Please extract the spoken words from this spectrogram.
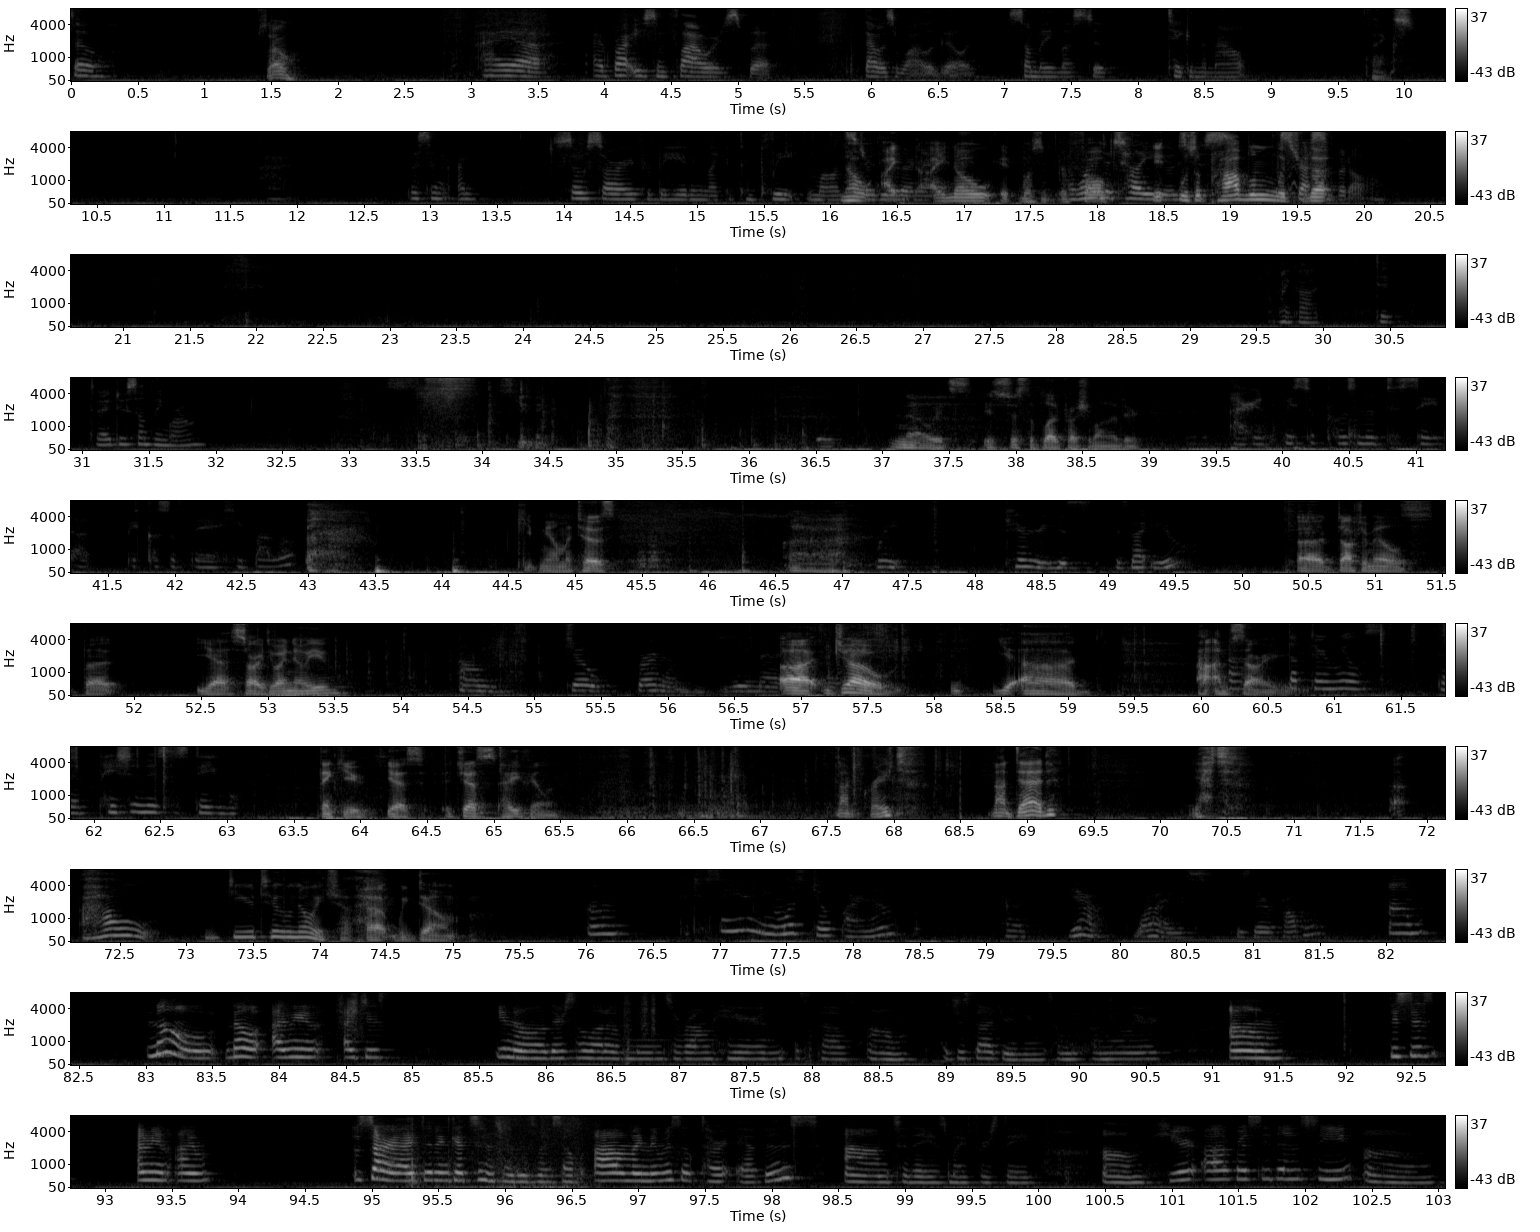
So, So, I uh I brought you some flowers, but that was a while ago and somebody must have taken them out. thanks. Listen, I'm so sorry for behaving like a complete monster No, the I, other night. I know it wasn't your I fault. wanted to tell you it it was a just problem with the. of it all. Oh my god. Did did I do something wrong? Excuse me. No, it's it's just the blood pressure monitor. Aren't we supposed not to say that because of the HIPAA law? Keep me on my toes. Uh, Wait, Carrie, is is that you? uh, Dr. Mills, but yeah, sorry. Do I know you? Um, Joe Burnham. We met. Uh, Joe. Yeah. Uh, I- I'm Uh, sorry. Dr. Mills, the patient is stable. Thank you. Yes, Jess. How you feeling? Not great. Not dead. Yet. Uh, how do you two know each other? Uh, we don't. Um, did you say your name was Joe Barnum? Yeah. Why? Is is there a problem? Um, no, no. I mean, I just, you know, there's a lot of names around here and stuff. Um, I just thought your name sounded familiar. Um, this is, I mean, I'm. Sorry, I didn't get to introduce myself. Um, my name is Dr. Evans. Um, today is my first day, um, here at residency. Um.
